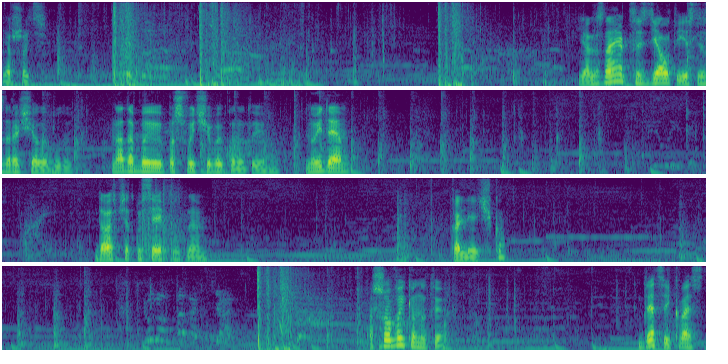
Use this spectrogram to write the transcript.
Я в шоці. Я не знаю, как это сделать, если зрачелы будут. Надо бы пошвидше виконати його. Ну идем. Давай спочатку сейф лутнем. Колечко. А что виконати? Де цей квест?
